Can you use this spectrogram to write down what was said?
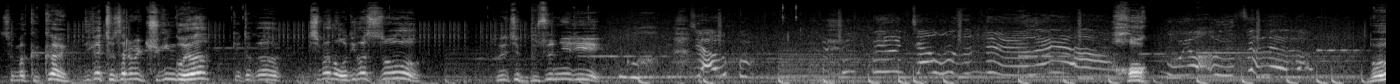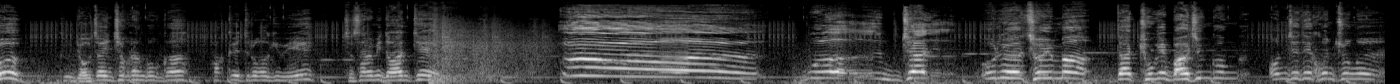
설마 그 칼 네가 저 사람을 죽인 거야? 게다가 집안 어디 갔어? 도대체 무슨 일이? 家伙，没有家伙是女的呀！ 혹 我要饿出来了。 뭐? 그럼 여자인 척을 한 건가? 학교에 들어가기 위해? 저 사람이 너한테 으아! 뭐? 자, 어라 설마 나 족에 맞은 건가? 언제 내 권총을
